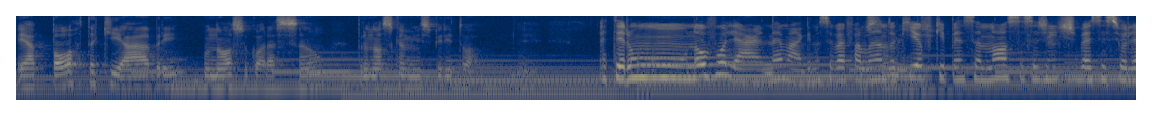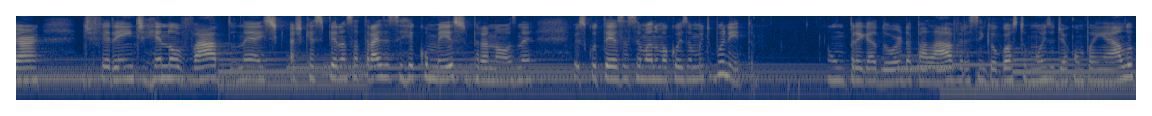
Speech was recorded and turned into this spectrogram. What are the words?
é a porta que abre o nosso coração para o nosso caminho espiritual. Né? É ter um novo olhar, né, Magno? Você vai falando Justamente. aqui, eu fiquei pensando, nossa, se a gente tivesse esse olhar diferente, renovado, né? Acho que a esperança traz esse recomeço para nós, né? Eu escutei essa semana uma coisa muito bonita um pregador da palavra, assim, que eu gosto muito de acompanhá-lo,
